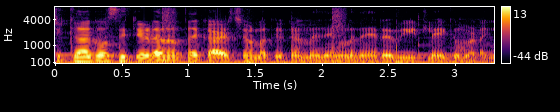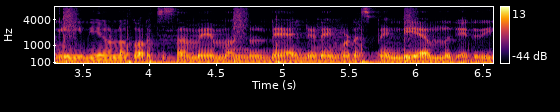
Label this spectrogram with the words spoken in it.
ഷിക്കാഗോ സിറ്റിയുടെ അന്നത്തെ കാഴ്ചകളൊക്കെ കണ്ട് ഞങ്ങൾ നേരെ വീട്ടിലേക്ക് മടങ്ങി. ഇനിയുള്ള കുറച്ച് സമയം മകളുടെ ആന്റിയുടെയും കൂടെ സ്പെൻഡ് ചെയ്യാമെന്ന് കരുതി.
